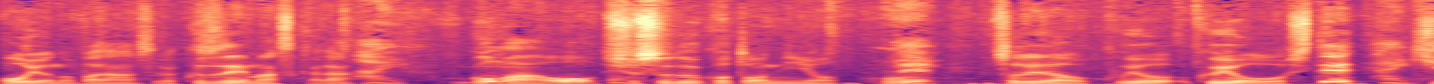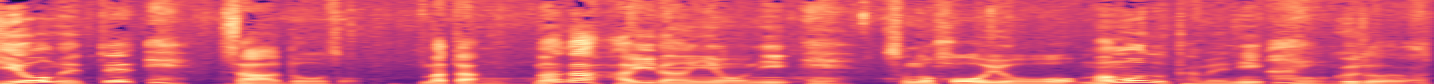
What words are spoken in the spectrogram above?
法要のバランスが崩れますから、はい。ごまを主することによって、えそれらを供養供養して、はい。清めて、ええ。さあどうぞ。また、間が入らんように、ええ。その法要を守るために、はい。ぐるーっ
